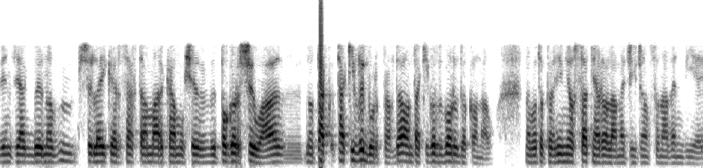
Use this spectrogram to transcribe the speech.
więc jakby no, przy Lakersach ta marka mu się pogorszyła. No tak, taki wybór, prawda, on takiego wyboru dokonał. No bo to pewnie nie ostatnia rola Magic Johnsona w NBA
